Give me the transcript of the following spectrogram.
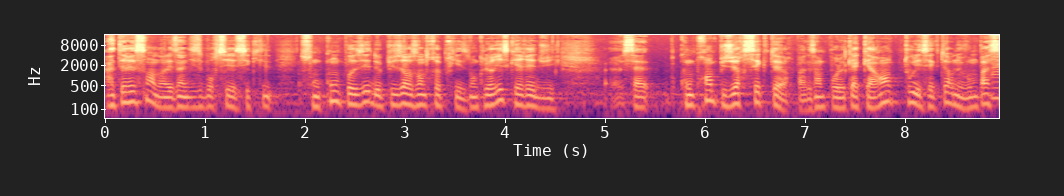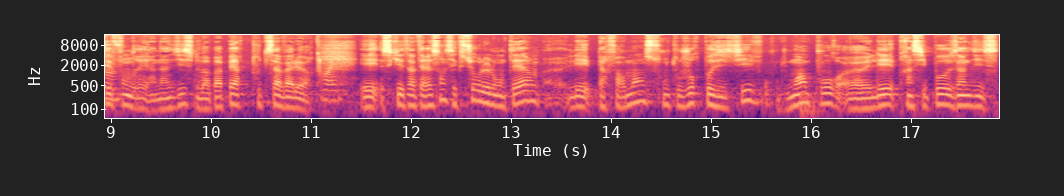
intéressant dans les indices boursiers, c'est qu'ils sont composés de plusieurs entreprises. Donc le risque est réduit. Euh, ça, comprend plusieurs secteurs. Par exemple, pour le CAC 40, tous les secteurs ne vont pas s'effondrer. Un indice ne va pas perdre toute sa valeur. Et ce qui est intéressant, c'est que sur le long terme, les performances sont toujours positives, du moins pour les principaux indices.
